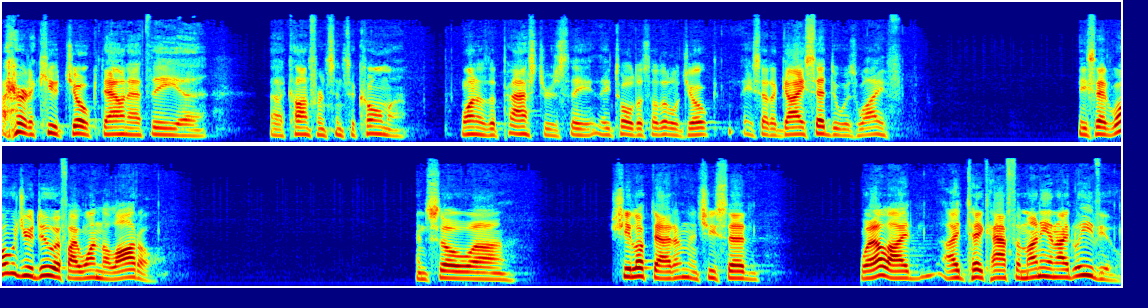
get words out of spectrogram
I heard a cute joke down at the uh, uh, conference in Tacoma. One of the pastors, they, they told us a little joke. They said, A guy said to his wife, He said, What would you do if I won the lotto? And so uh, she looked at him and she said, Well, I'd, I'd take half the money and I'd leave you.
